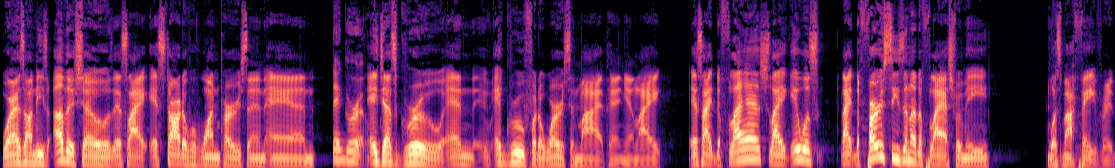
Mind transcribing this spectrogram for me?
Whereas on these other shows, it's like it started with one person and it grew. it just grew, and it it grew for the worse, in my opinion. Like it's like the Flash, like it was like the first season of the Flash for me was my favorite.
